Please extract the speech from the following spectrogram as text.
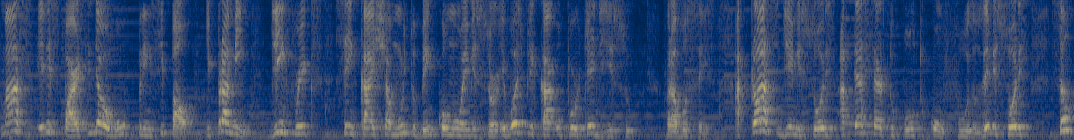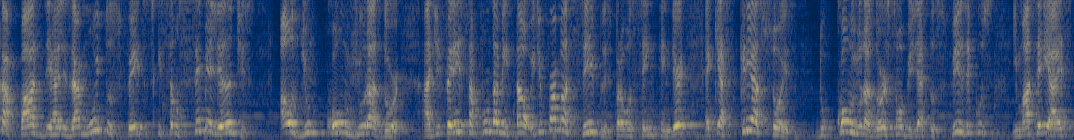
Mas eles partem de algum principal. E para mim, Jin Freaks se encaixa muito bem como um emissor. E vou explicar o porquê disso para vocês. A classe de emissores até certo ponto confusa. Os emissores são capazes de realizar muitos feitos que são semelhantes aos de um conjurador. A diferença fundamental e de forma simples para você entender é que as criações do conjurador são objetos físicos e materiais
